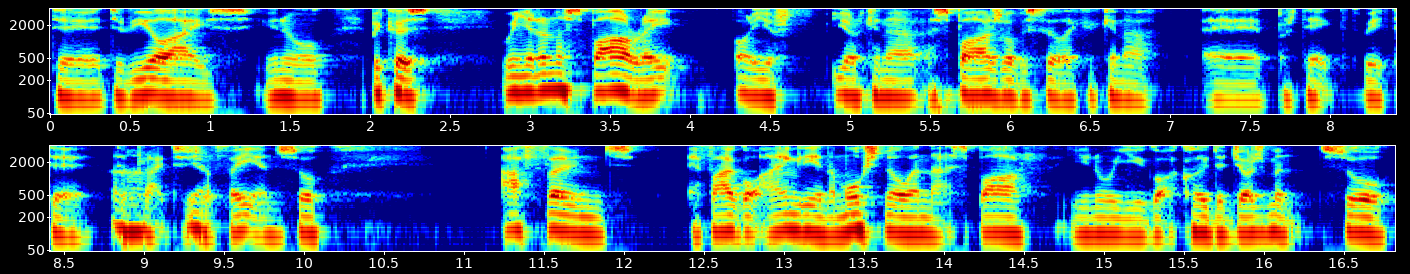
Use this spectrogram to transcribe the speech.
to to realise, you know, because when you're in a spar, right, or you're you're kind of a spar is obviously like a kind of uh, protected way to, to uh, practice yeah. your fighting. So I found if I got angry and emotional in that spar, you know, you got a cloud of judgment. So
